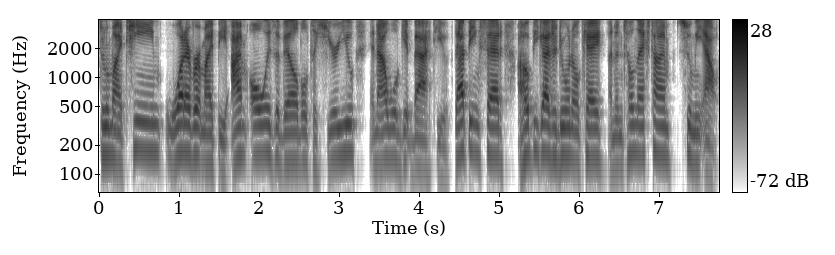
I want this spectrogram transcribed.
through my team, whatever it might be. I'm always available to hear you and I will get back to you. That being said, I hope you guys are doing okay. And until next time, Sumi out.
